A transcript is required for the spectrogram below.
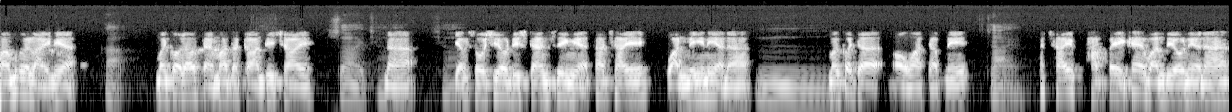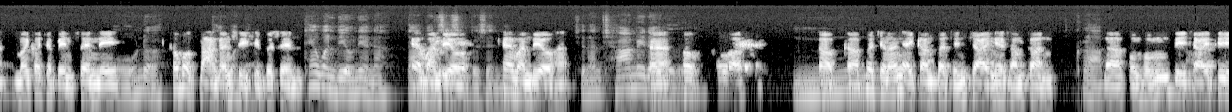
มาเมื่อไหร่เนี่ยครับมันก็แล้วแต่มาตรการที่ใช้ใช่ใช่นะฮะใช่ อย่าง social distancing เนี่ย ถ้าใช้วันนี้เนี่ยนะฮะอืมมันก็จะออกมาจากนี้ใช่ถ้าใช้ผัดไปอีกแค่วันเดียวเนี่ยนะฮะมันก็จะเป็นเส้นนี้โอ้เนอะเขาบอกต่างกัน40เปอร์เซ็นต์แค่วันเดียวเนี่ยนะแค่วันเดียว40%แค่วันเดียวฮะฉะนั้นช้าไม่ได้อ่าเลยเพราะเพราะว่าอืมครับครับเพราะฉะนั้นไอ้การตัดสินใจเนี่ยสำคัญครับนะผมผมดีใจที่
